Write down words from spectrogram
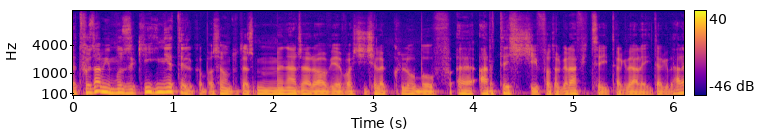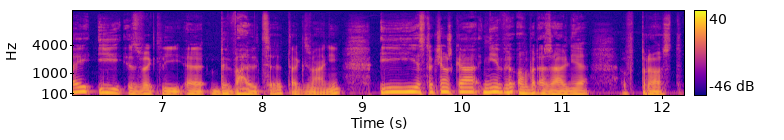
e, twórcami muzyki i nie tylko, bo są tu też menadżerowie, właściciele klubów, e, artyści, fotograficy i tak dalej, i tak dalej, i zwykli e, bywalcy, tak zwani. I jest to książka niewyobrażalnie wprost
